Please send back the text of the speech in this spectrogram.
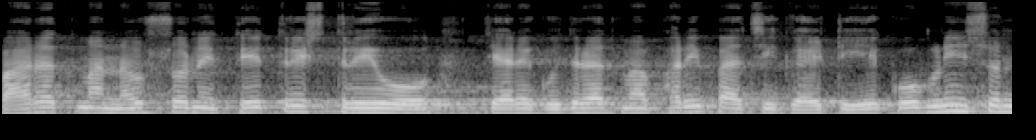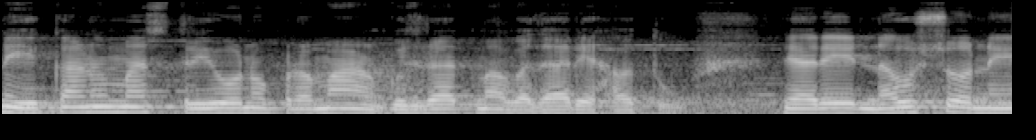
ભારતમાં નવસો ને તેત્રીસ સ્ત્રીઓ જ્યારે ગુજરાતમાં ફરી પાછી ઘટી એક ઓગણીસો ને એકાણુંમાં સ્ત્રીઓનું પ્રમાણ ગુજરાતમાં વધારે હતું. ત્યારે નવસો ને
